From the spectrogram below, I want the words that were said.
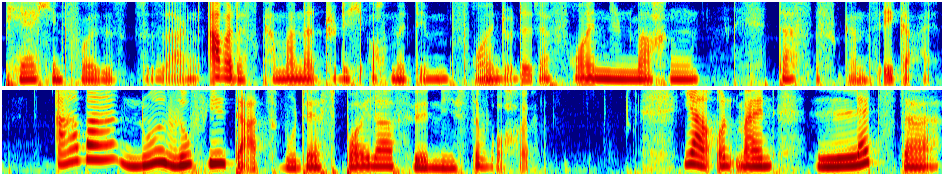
Pärchenfolge sozusagen. Aber das kann man natürlich auch mit dem Freund oder der Freundin machen. Das ist ganz egal. Aber nur so viel dazu, der Spoiler für nächste Woche. Ja, und mein letzter,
